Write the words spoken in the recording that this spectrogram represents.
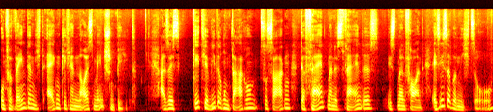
und verwende nicht eigentlich ein neues Menschenbild. Also es geht hier wiederum darum zu sagen, der Feind meines Feindes ist mein Freund. Es ist aber nicht so,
